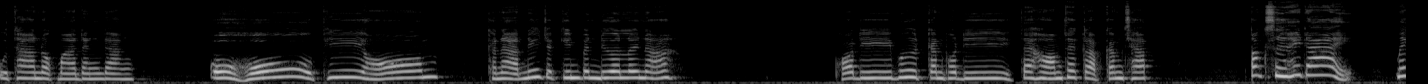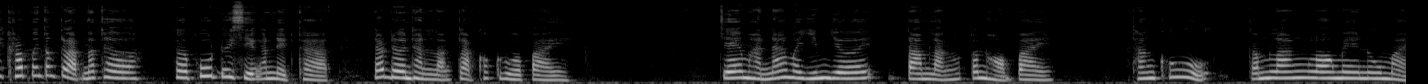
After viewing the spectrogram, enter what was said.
อุทานออกมาดัง ๆ โอ้โห พี่หอม ขนาดนี้จะกินเป็นเดือนเลยนะ พอดีมืดกันพอดี แต่หอมเธอกลับกำชับ ต้องซื้อให้ได้ ไม่ครบไม่ต้องกลับนะเธอ เธอพูดด้วยเสียงอันเน็ดขาด แล้วเดินหันหลังกลับเข้าครัวไป เจมหันหน้ามายิ้มเย้ย ตามหลังต้นหอมไป ทั้งคู่ กำลังลองเมนูใหม่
